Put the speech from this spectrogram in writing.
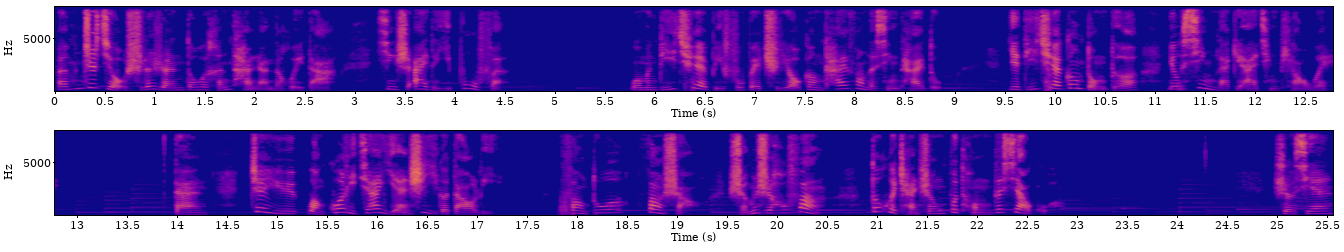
百分之九十的人都会很坦然地回答：“性是爱的一部分。”我们的确比父辈持有更开放的性态度，也的确更懂得用性来给爱情调味。但这与往锅里加盐是一个道理，放多放少，什么时候放，都会产生不同的效果。首先，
